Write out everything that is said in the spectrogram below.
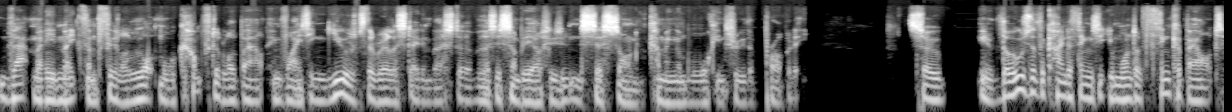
that may make them feel a lot more comfortable about inviting you as the real estate investor versus somebody else who insists on coming and walking through the property. So you know those are the kind of things that you want to think about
